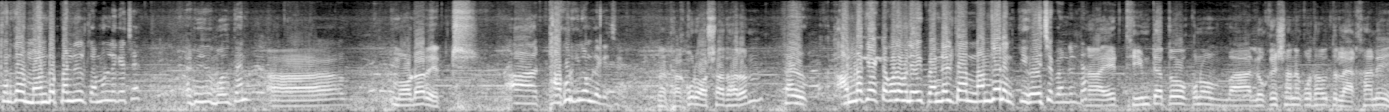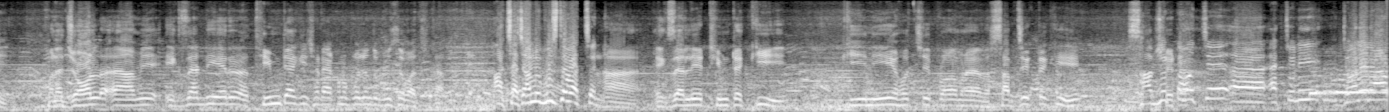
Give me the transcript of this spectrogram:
এখানকার মণ্ডপ প্যান্ডেল কেমন লেগেছে? একটু যদি বলতেন। মডারেট ঠাকুর কিরম লেগেছে? না ঠাকুর অসাধারণ। স্যার আপনাকে একটা কথা বলি এই প্যান্ডেলটার নাম জানেন? কি হয়েছে প্যান্ডেলটা? না এর থিমটা তো কোনো লোকেশনে কোথাও তো লেখা নেই। মানে জল আমি এক্স্যাক্টলি এর থিমটা কি সেটা এখনও পর্যন্ত বুঝতে পারছি না। আচ্ছা আচ্ছা আমি বুঝতে পারছেন হ্যাঁ এক্স্যাক্টলি এর থিমটা কি কি নিয়ে হচ্ছে মানে সাবজেক্টটা কি সাবজেক্টটা হচ্ছে অ্যাকচুয়ালি জলের আর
